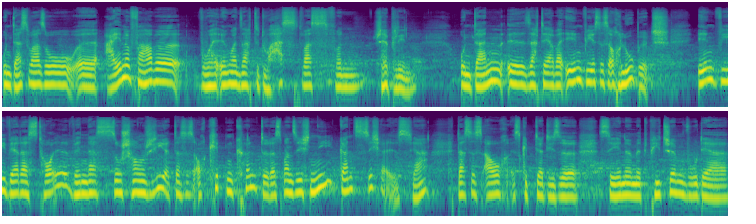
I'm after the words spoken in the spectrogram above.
Und das war so äh, eine Farbe, wo er irgendwann sagte, du hast was von Chaplin. Und dann äh, sagte er, aber irgendwie ist es auch Lubitsch. Irgendwie wäre das toll, wenn das so changiert, dass es auch kippen könnte, dass man sich nie ganz sicher ist, ja. Dass es auch, es gibt ja diese Szene mit Peachum, wo der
